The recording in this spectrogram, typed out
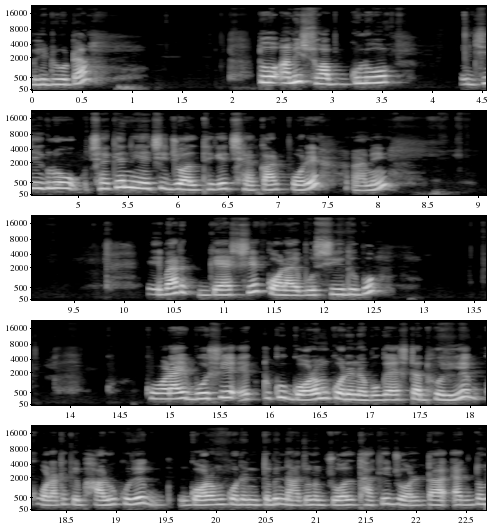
ভিডিওটা। তো আমি সবগুলো ঘিগুলো ছেঁকে নিয়েছি জল থেকে ছেঁকার পরে আমি এবার গ্যাসে কড়াই বসিয়ে দেবো। কড়াই বসিয়ে একটুকু গরম করে নেব। গ্যাসটা ধরিয়ে কড়াটাকে ভালো করে গরম করে নিতে হবে। না যেন জল থাকে, জলটা একদম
